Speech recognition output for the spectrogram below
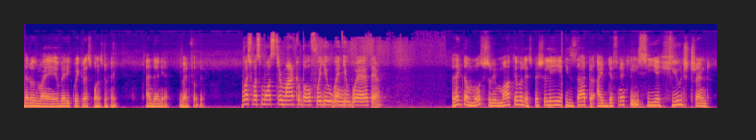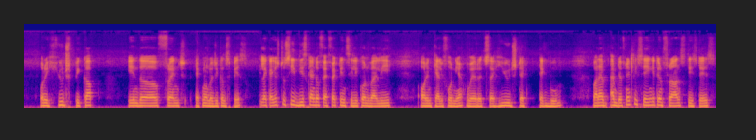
that was my very quick response to him and then yeah he went further what was most remarkable for you when you were there like the most remarkable especially is that i definitely see a huge trend or a huge pickup in the french technological space like i used to see this kind of effect in silicon valley or in California where it's a huge tech tech boom. But I'm, I'm definitely seeing it in France these days.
